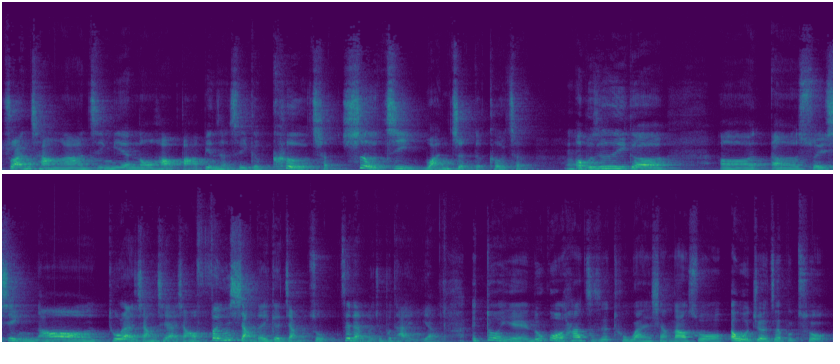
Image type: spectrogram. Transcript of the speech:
专长啊、经验、know how，把它变成是一个课程设计完整的课程，而不是一个。呃呃，随性，然后突然想起来想要分享的一个讲座，这两个就不太一样。哎，对耶，如果他只是突然想到说，哦，我觉得这不错，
